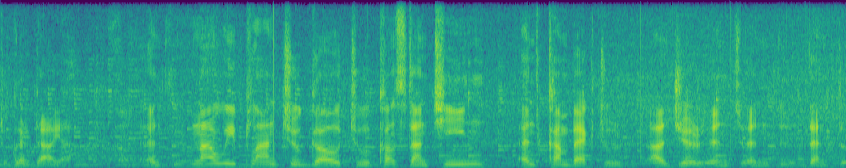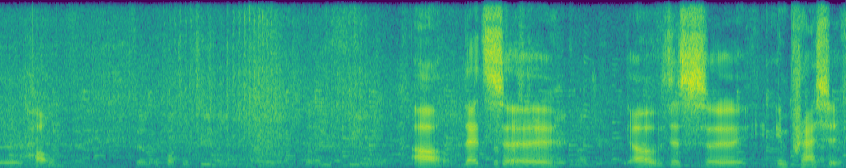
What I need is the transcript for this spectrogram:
to Ghardaia. And now we plan to go to Constantine and come back to Alger and, and then to home. So what you're feeling now, what do you feel? Oh, that's uh, oh, this uh, impressive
